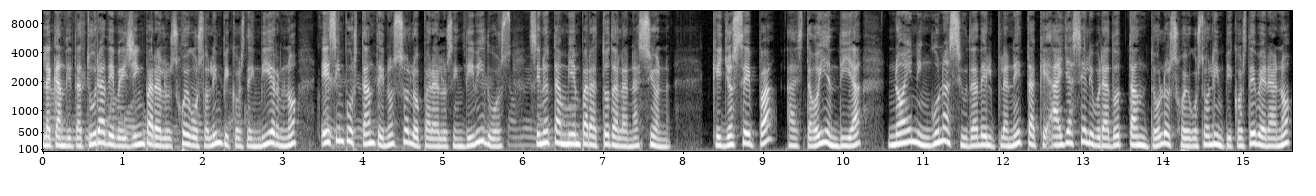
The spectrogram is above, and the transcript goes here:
La candidatura de Beijing para los Juegos Olímpicos de Invierno es importante no solo para los individuos, sino también para toda la nación. Que yo sepa, hasta hoy en día no hay ninguna ciudad del planeta que haya celebrado tanto los Juegos Olímpicos de verano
